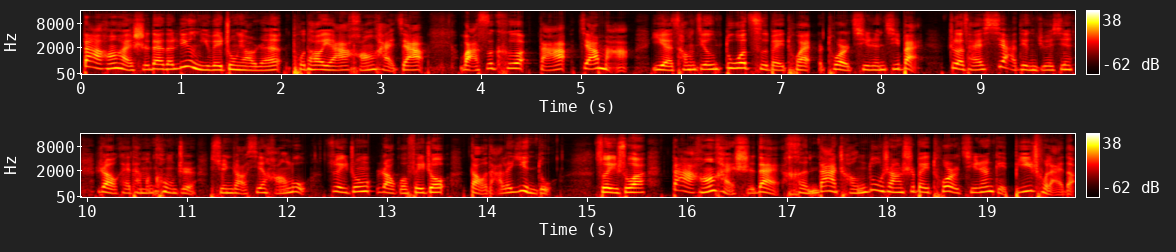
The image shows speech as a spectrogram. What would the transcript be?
大航海时代的另一位重要人，葡萄牙航海家瓦斯科达伽马，也曾经多次被土土耳其人击败，这才下定决心绕开他们控制，寻找新航路，最终绕过非洲，到达了印度。所以说，大航海时代很大程度上是被土耳其人给逼出来的。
